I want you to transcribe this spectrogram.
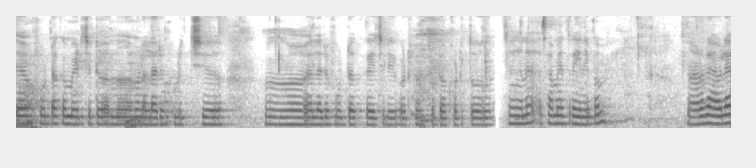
ജാം ഫുഡൊക്കെ മേടിച്ചിട്ട് വന്ന് നമ്മളെല്ലാവരും കുളിച്ച് എല്ലാവരും ഫുഡൊക്കെ കഴിച്ച് ലീവ് കൊടുത്തു ഫുഡൊക്കെ കൊടുത്തു അങ്ങനെ അങ്ങനെ സമയത്ത് ഇനിയിപ്പം നാളെ രാവിലെ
